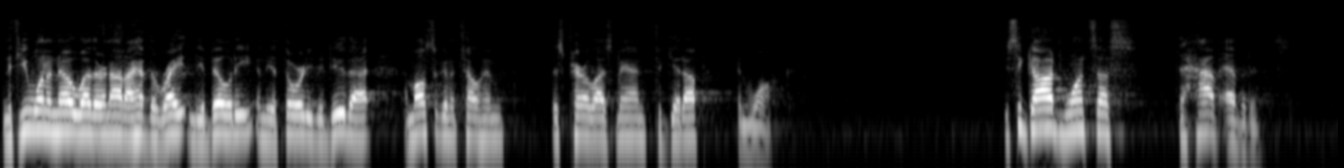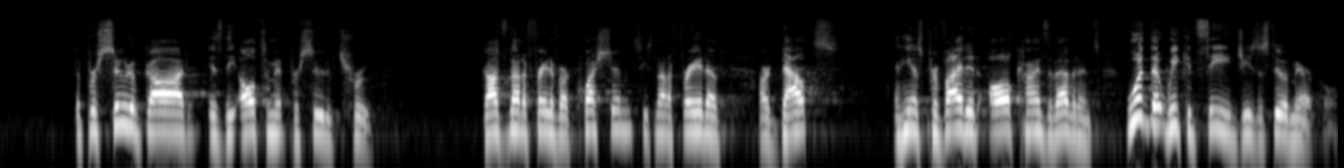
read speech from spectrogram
And if you want to know whether or not I have the right and the ability and the authority to do that, I'm also going to tell him, this paralyzed man, to get up and walk. You see, God wants us to have evidence. The pursuit of God is the ultimate pursuit of truth. God's not afraid of our questions, He's not afraid of our doubts, and He has provided all kinds of evidence. Would that we could see Jesus do a miracle.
